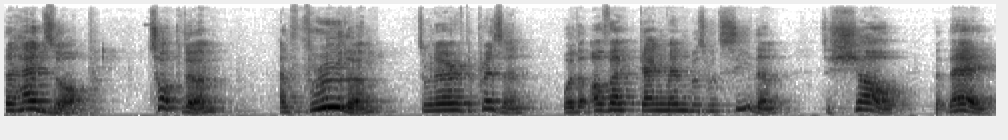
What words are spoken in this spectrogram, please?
the heads up, took them, and threw them to an area of the prison where the other gang members would see them to show that they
